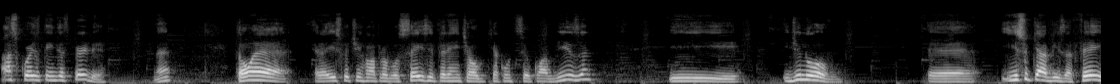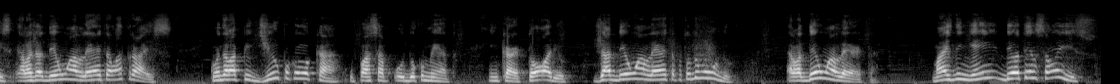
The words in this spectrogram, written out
as coisas tendem a se perder. Né? Então é, era isso que eu tinha que falar para vocês, referente ao que aconteceu com a Visa. E, e de novo, é, isso que a Visa fez, ela já deu um alerta lá atrás. Quando ela pediu para colocar o, o documento em cartório, já deu um alerta para todo mundo. Ela deu um alerta, mas ninguém deu atenção a isso.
